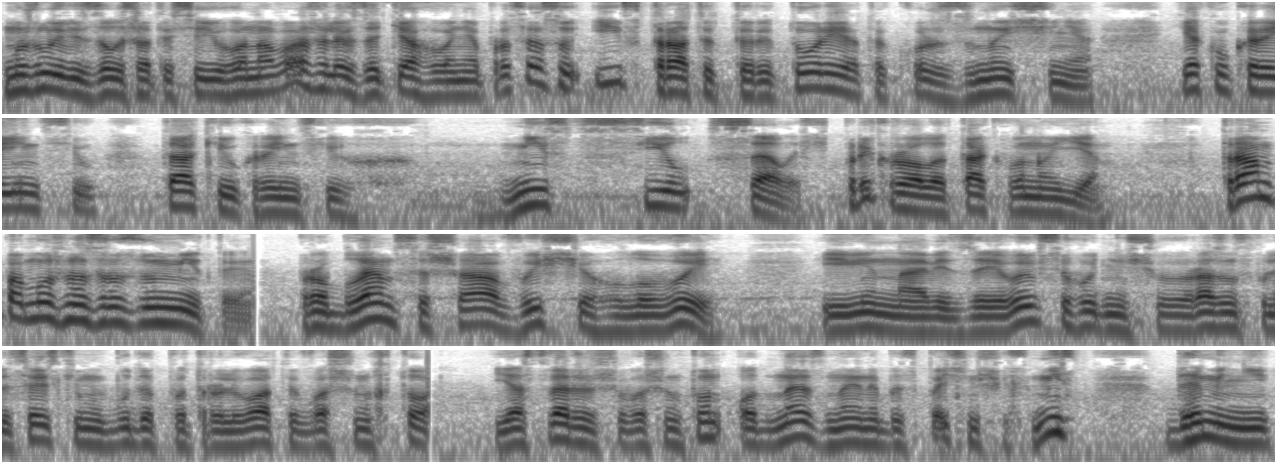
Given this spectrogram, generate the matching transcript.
можливість залишатися його на важелях, затягування процесу і втрати території, а також знищення як українців, так і українських міст, сіл, селищ. Прикро, але так воно є. Трампа можна зрозуміти. Проблем США вище голови. І він навіть заявив сьогодні, що разом з поліцейськими буде патрулювати Вашингтон. Я стверджую, що Вашингтон одне з найнебезпечніших міст, де мені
